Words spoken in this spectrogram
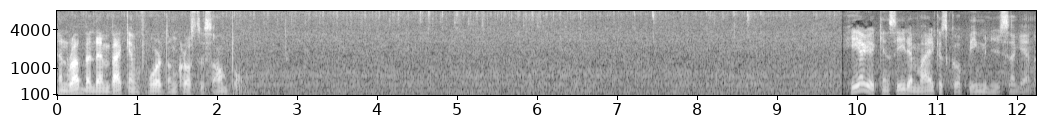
and rub them back and forth across the sample. Here you can see the microscope images again.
